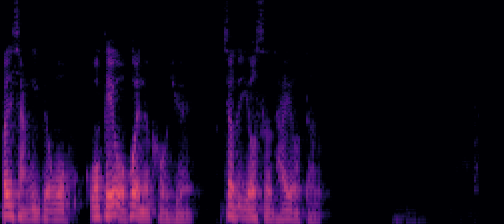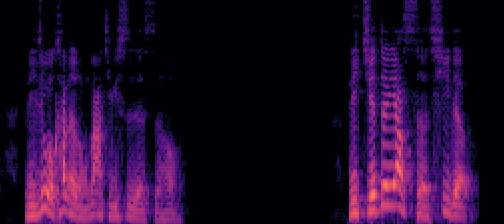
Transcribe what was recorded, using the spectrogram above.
分享一个我我给我会员的口诀，叫做有舍才有得。你如果看得懂大趋势的时候，你绝对要舍弃的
